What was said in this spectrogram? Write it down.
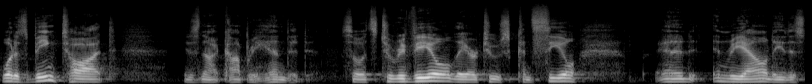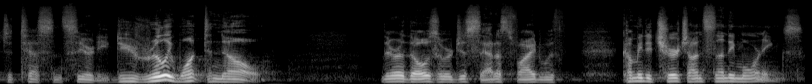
what is being taught is not comprehended. So, it's to reveal, they are to conceal. And in reality, it is to test sincerity. Do you really want to know? There are those who are just satisfied with coming to church on Sunday mornings,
